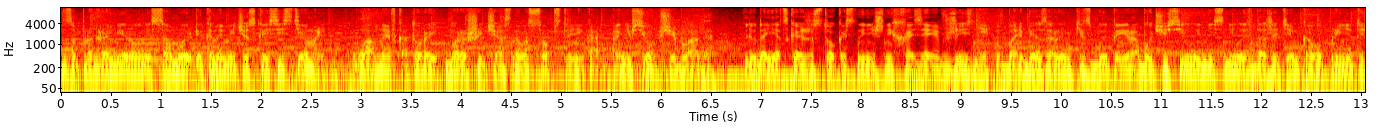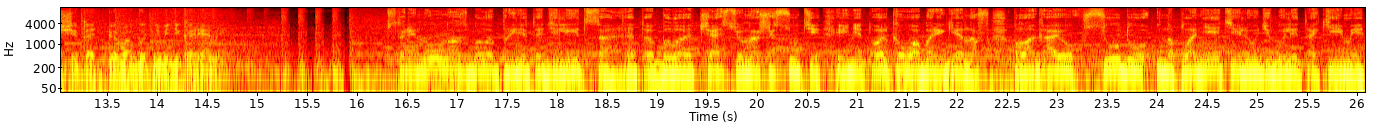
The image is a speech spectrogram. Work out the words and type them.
запрограммированы самой экономической системой, главное в которой – барыши частного собственника, а не всеобщее благо. Людоедская жестокость нынешних хозяев жизни в борьбе за рынки сбыта и рабочей силы не снилась даже тем, кого принято считать первобытными дикарями. Старину у нас было принято делиться, это было частью нашей сути, и не только у аборигенов. Полагаю, всюду на планете люди были такими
